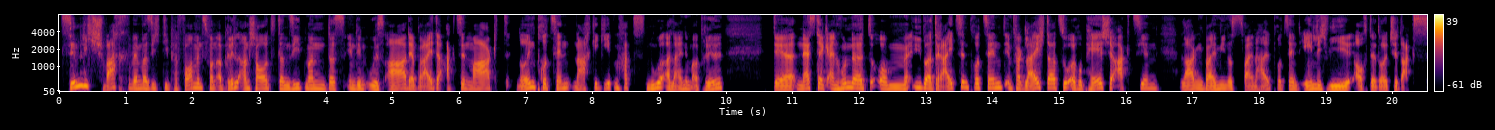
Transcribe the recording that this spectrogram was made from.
ziemlich schwach. Wenn man sich die Performance von April anschaut, dann sieht man, dass in den USA der breite Aktienmarkt neun Prozent nachgegeben hat, nur allein im April der Nasdaq 100 um über 13 Prozent. Im Vergleich dazu europäische Aktien lagen bei minus zweieinhalb Prozent, ähnlich wie auch der deutsche DAX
